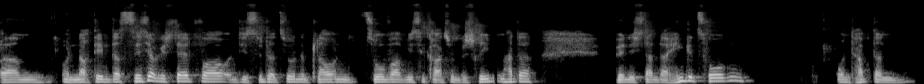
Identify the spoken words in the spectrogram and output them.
Ähm, und nachdem das sichergestellt war und die Situation im Blauen so war, wie ich sie gerade schon beschrieben hatte, bin ich dann da hingezogen und habe dann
